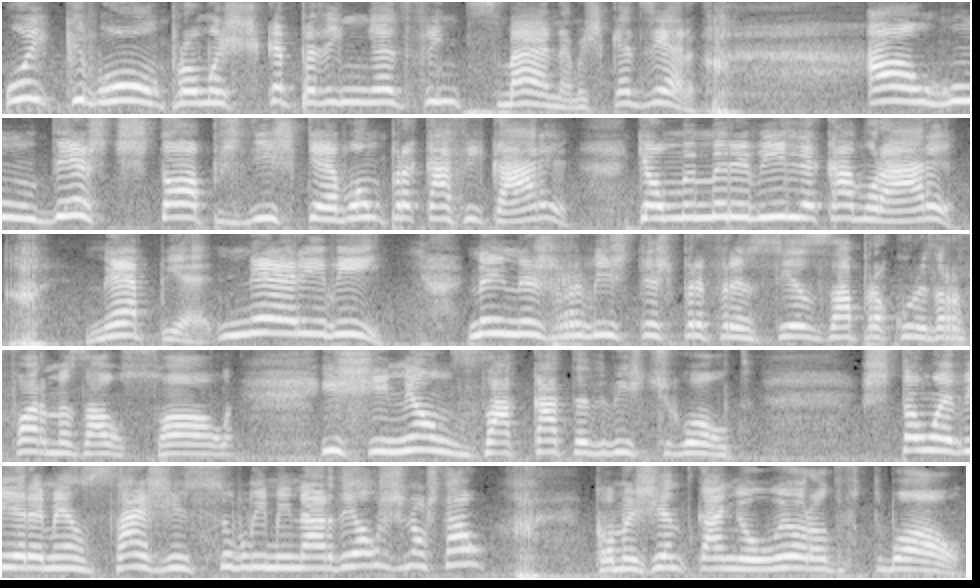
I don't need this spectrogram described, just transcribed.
Ui, que bom para uma escapadinha de fim de semana, mas quer dizer, algum destes tops diz que é bom para cá ficar? Que é uma maravilha cá morar? Népia, Neribi, nem nas revistas para franceses à procura de reformas ao sol e chinelos à cata de vistos gold. Estão a ver a mensagem subliminar deles, não estão? Como a gente ganha o euro de futebol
